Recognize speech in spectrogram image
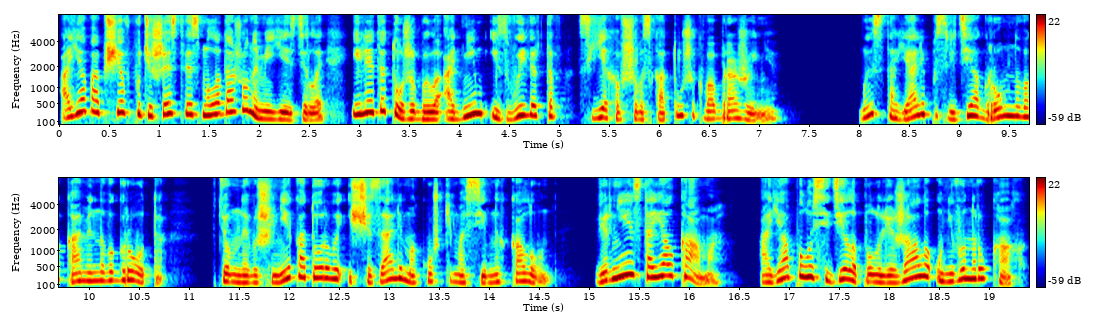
А я вообще в путешествие с молодоженами ездила, или это тоже было одним из вывертов съехавшего с катушек воображения? Мы стояли посреди огромного каменного грота, в темной вышине которого исчезали макушки массивных колонн. Вернее, стоял Кама, а я полусидела, полулежала у него на руках,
